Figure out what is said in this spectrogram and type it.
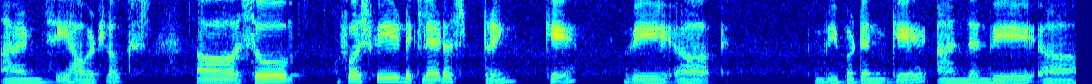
and see how it looks. Uh, so first we declared a string k. We we put in k and then we uh,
